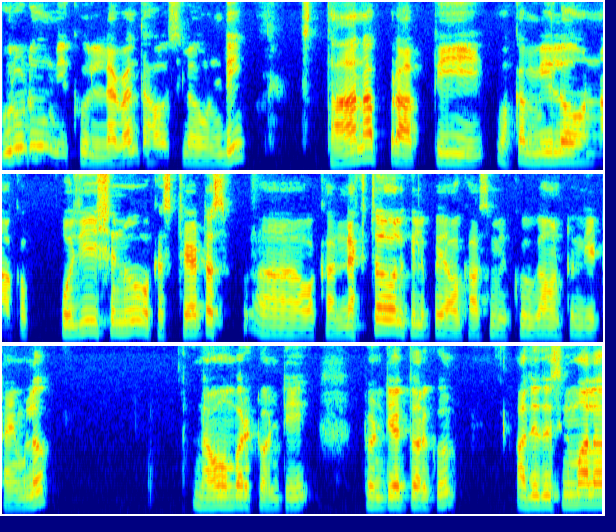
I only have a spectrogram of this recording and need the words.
గురుడు మీకు లెవెన్త్ హౌస్లో ఉండి స్థాన ప్రాప్తి ఒక మీలో ఉన్న ఒక పొజిషన్ ఒక స్టేటస్ ఒక నెక్స్ట్ లెవెల్కి వెళ్ళిపోయే అవకాశం ఎక్కువగా ఉంటుంది ఈ టైంలో నవంబర్ ట్వంటీ ట్వంటీ వరకు అదేదో సినిమాలో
